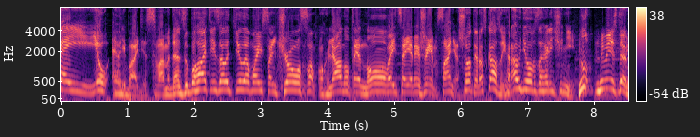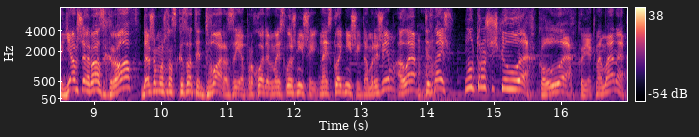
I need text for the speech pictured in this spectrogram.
Хей, йоу, everybody, з вами Ден Зубагаті і залетіли ми з Санчоусом оглянути новий цей режим. Саня, що ти розказуй, грав в нього взагалі чи ні? Ну, дивись, Ден, я вже раз грав, даже можна сказати, два рази я проходив найсложніший, найскладніший там режим, але ти знаєш, ну трошечки легко, легко, як на мене.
